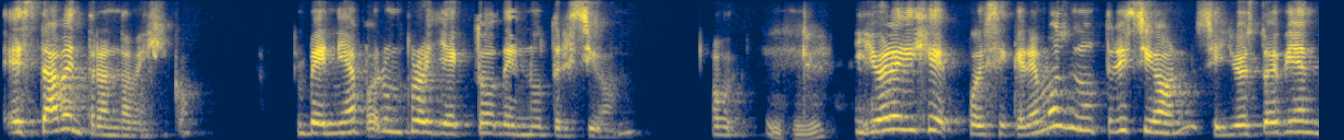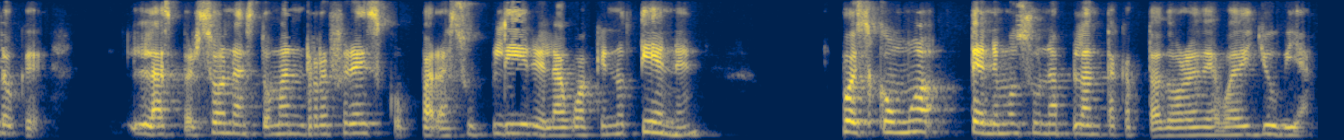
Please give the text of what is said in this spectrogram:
estaba entrando a México, venía por un proyecto de nutrición, y yo le dije, pues si queremos nutrición, si yo estoy viendo que las personas toman refresco para suplir el agua que no tienen, pues como tenemos una planta captadora de agua de lluvia,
